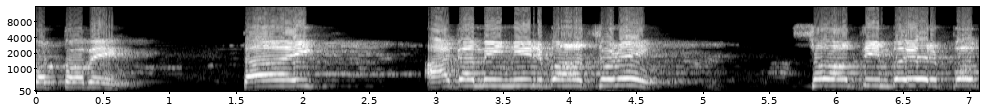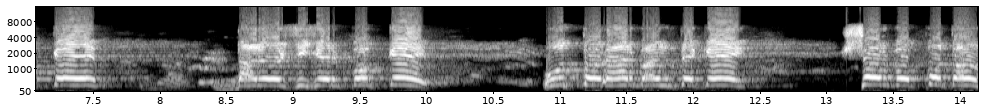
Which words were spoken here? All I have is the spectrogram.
করতে হবে। তাই আগামী নির্বাচনে সলাউদ্দিন ভাইয়ের পক্ষে দারশিসের পক্ষে, উত্তর হারবাং থেকে সর্বপ্রথম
